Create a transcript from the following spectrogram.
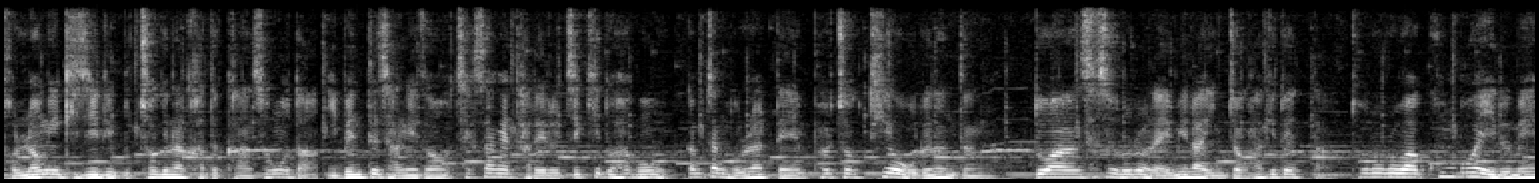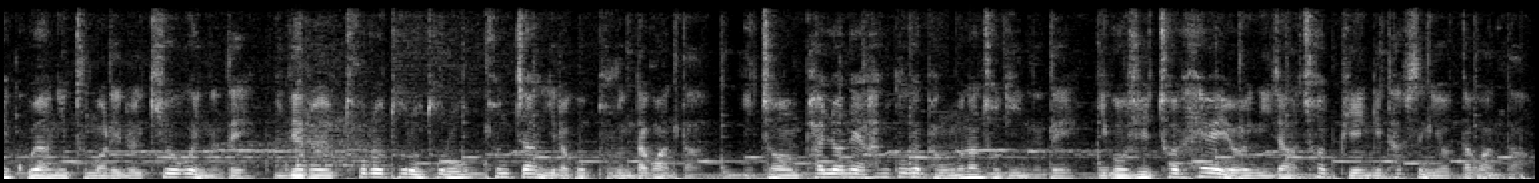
덜렁이 기질이 무척이나 가득한 성우다. 이벤트장에서 책상에 다리를 찍기도 하고 깜짝 놀랄 땐 펄쩍 튀어오르는 등 또한 스스로를 M이라 인정하기도 했다. 토로로와 콘부의 이름의 고양이 두 마리를 키우고 있는데 이들을 토로토로토로 콘짱이라고 부른다고 한다. 2008년에 한국에 방문한 적이 있는데 이것이 첫 해외여행이자 첫 비행기 탑승이었다고 한다.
